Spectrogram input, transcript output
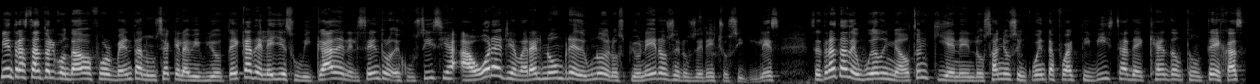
Mientras tanto, el condado de Fort Bend anuncia que la Biblioteca de Leyes ubicada en el Centro de Justicia ahora llevará el nombre de uno de los pioneros de los derechos civiles. Se trata de Willie Melton, quien en los años 50 fue activista de Kendallton, Texas,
